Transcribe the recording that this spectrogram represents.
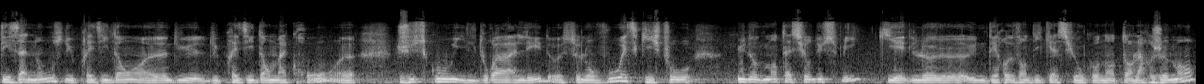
des annonces du président euh, du, du, président Macron euh, jusqu'où il doit aller selon vous? Est-ce qu'il faut une augmentation du SMIC qui est le, une des revendications qu'on entend largement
